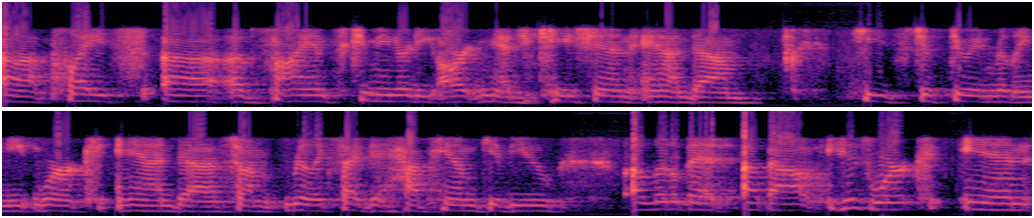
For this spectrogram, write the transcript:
uh, place uh, of science, community art, and education, and um, he's just doing really neat work. And uh, so I'm really excited to have him give you a little bit about his work in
